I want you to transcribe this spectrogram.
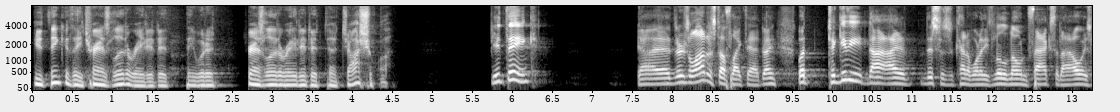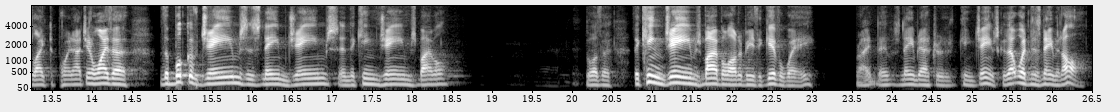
you'd think if they transliterated it, they would have transliterated it to Joshua. You'd think. Yeah, uh, there's a lot of stuff like that. I- But to give you, I- this is kind of one of these little known facts that I always like to point out. You know why the, the book of James is named James in the King James Bible? Well, the, the King James Bible ought to be the giveaway, right? It was named after King James because that wasn't his name at all.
